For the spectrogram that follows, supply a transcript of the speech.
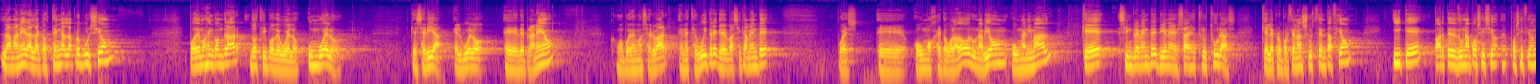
la manera en la que obtengan la propulsión, podemos encontrar dos tipos de vuelo. Un vuelo que sería el vuelo eh, de planeo, como pueden observar en este buitre, que es básicamente pues eh, o un objeto volador, un avión o un animal que simplemente tiene esas estructuras que le proporcionan sustentación y que parte desde una posición, posición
